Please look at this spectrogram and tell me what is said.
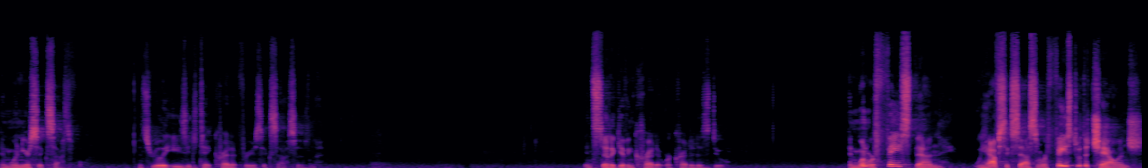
And when you're successful, it's really easy to take credit for your success, isn't it? instead of giving credit where credit is due. And when we're faced then, we have success and we're faced with a challenge,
